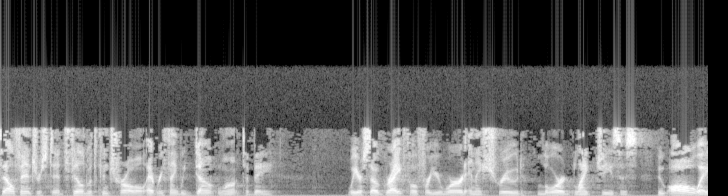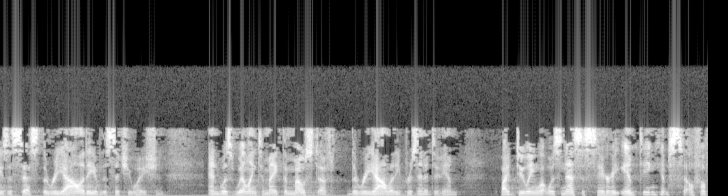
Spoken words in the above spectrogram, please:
self interested, filled with control, everything we don't want to be. We are so grateful for your word and a shrewd Lord like Jesus who always assessed the reality of the situation and was willing to make the most of the reality presented to him by doing what was necessary, emptying himself of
